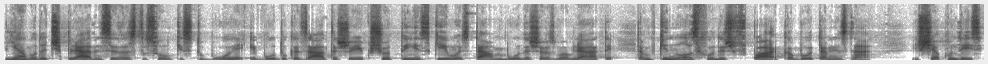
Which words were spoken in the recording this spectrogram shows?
я буду чіплятися за стосунки з тобою і буду казати, що якщо ти з кимось там будеш розмовляти, там в кіно сходиш, в парк або там не знаю. І ще кудись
